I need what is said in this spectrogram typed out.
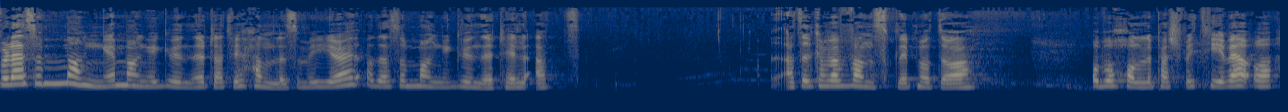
For det er så mange mange grunner til at vi handler som vi gjør, og det er så mange grunner til at, at det kan være vanskelig måte, å, å, beholde perspektivet. Og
